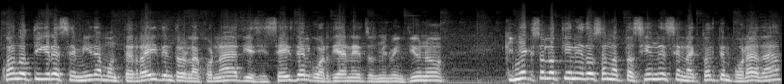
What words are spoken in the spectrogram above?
cuando Tigres se mida a Monterrey dentro de la jornada 16 del Guardianes 2021. Guignac solo tiene dos anotaciones en la actual temporada,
